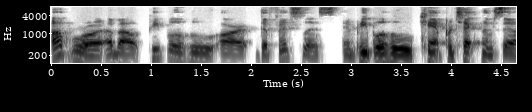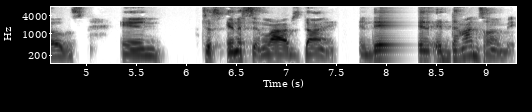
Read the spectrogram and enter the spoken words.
uproar about people who are defenseless and people who can't protect themselves and just innocent lives dying? And then it dawns on me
